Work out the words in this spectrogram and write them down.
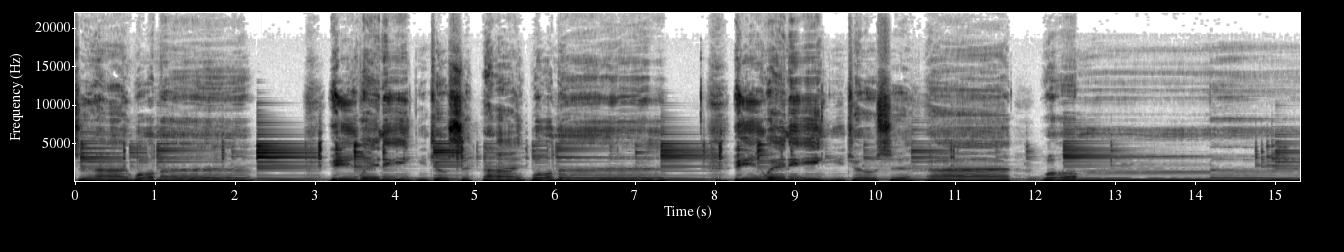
是爱我们因为你就是爱我们。因为你就是爱我们。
